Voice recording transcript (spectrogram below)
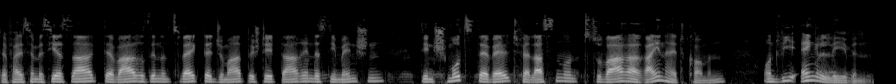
der verheißene Messias sagt, der wahre Sinn und Zweck der Jamaat besteht darin, dass die Menschen den Schmutz der Welt verlassen und zu wahrer Reinheit kommen und wie Engel leben.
